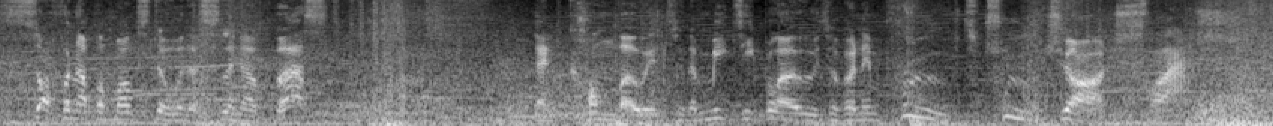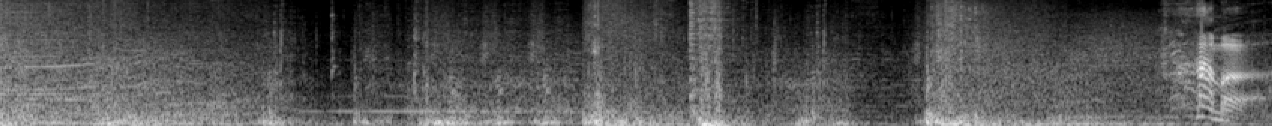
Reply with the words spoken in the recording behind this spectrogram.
Soften up a monster with a Slinger Burst, then combo into the meaty blows of an improved True Charge Slash. Hammer.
